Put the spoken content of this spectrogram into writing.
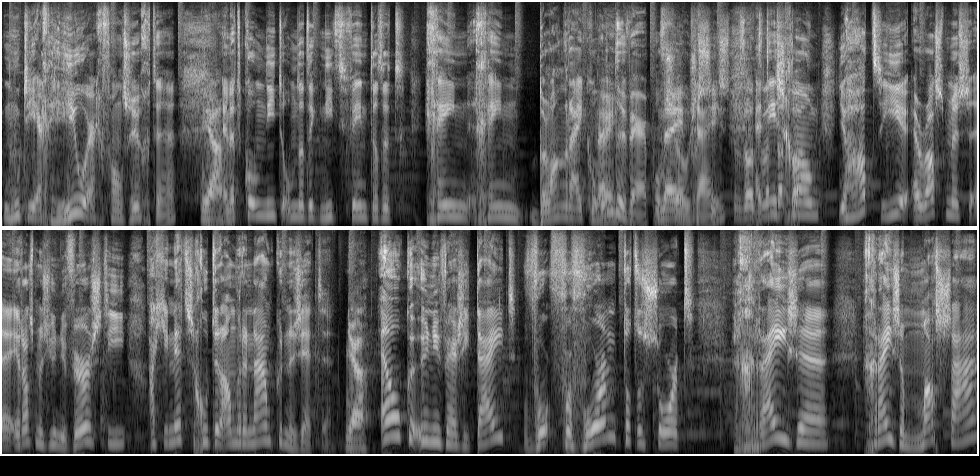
Moet hier echt heel erg van zuchten. Ja. En dat komt niet omdat ik niet vind dat het geen, geen belangrijke onderwerp of zo zijn. het is gewoon, je had hier Erasmus, uh, Erasmus University, had je net zo goed een andere naam kunnen zetten. Ja. Elke universiteit vervormt tot een soort grijze, grijze massa,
